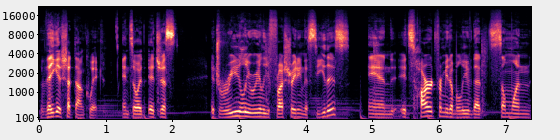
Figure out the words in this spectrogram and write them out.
they get shut down quick. And so it, it just it's really really frustrating to see this, and it's hard for me to believe that someone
